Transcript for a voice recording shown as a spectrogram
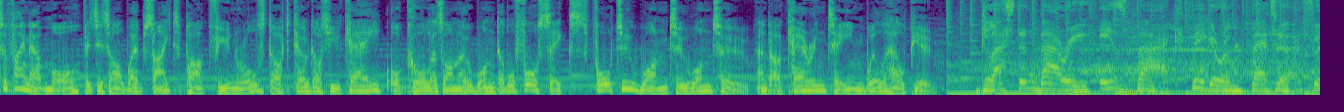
To find out more, visit our website parkfunerals.co.uk or call us on 01446 421 212 and our caring team will help you. Glastonbarry is back, bigger and better for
